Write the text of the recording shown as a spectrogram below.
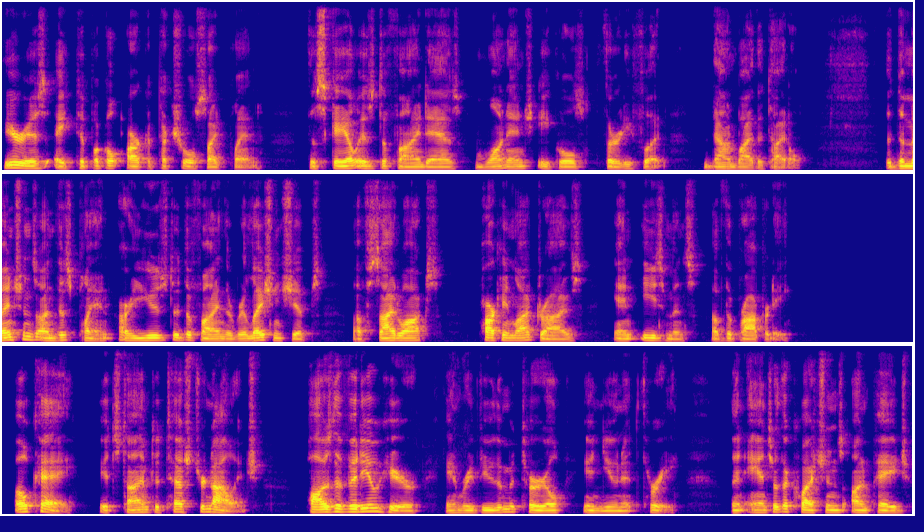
Here is a typical architectural site plan. The scale is defined as 1 inch equals 30 foot, down by the title. The dimensions on this plan are used to define the relationships of sidewalks, parking lot drives, and easements of the property. Okay, it's time to test your knowledge. Pause the video here and review the material in Unit 3. Then answer the questions on page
